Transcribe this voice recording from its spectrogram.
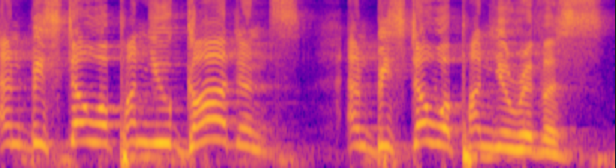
and bestow upon you gardens and bestow upon you rivers.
